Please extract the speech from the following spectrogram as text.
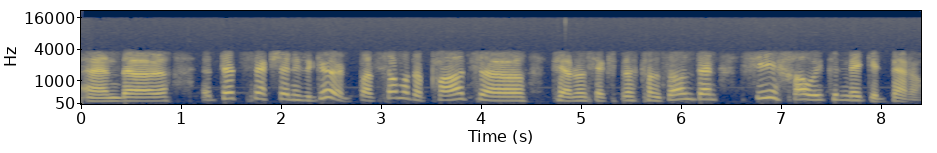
and uh, that section is good. But some of the parts, parents express concern. Then see how we could make it better.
